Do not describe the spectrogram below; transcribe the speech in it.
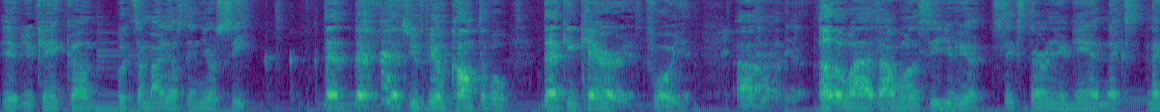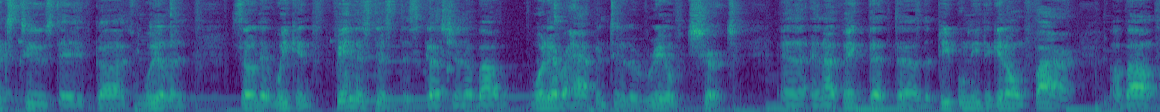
if you can't come, put somebody else in your seat that that, that you feel comfortable that can carry it for you. Uh, otherwise, I want to see you here at six thirty again next next Tuesday, if God's willing, so that we can finish this discussion about whatever happened to the real church. And, and I think that uh, the people need to get on fire about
